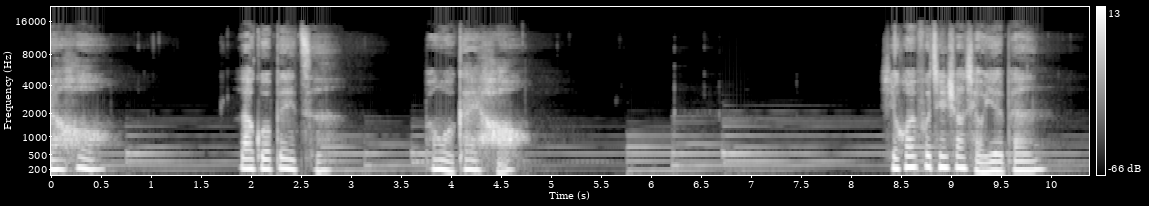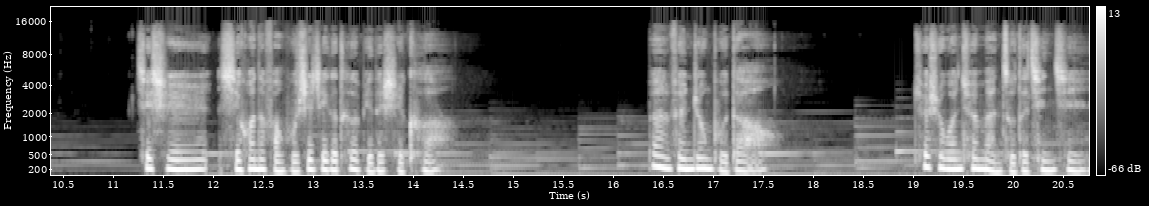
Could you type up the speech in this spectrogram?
然后拉过被子。帮我盖好。喜欢父亲上小夜班，其实喜欢的仿佛是这个特别的时刻。半分钟不到，却是完全满足的亲近。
